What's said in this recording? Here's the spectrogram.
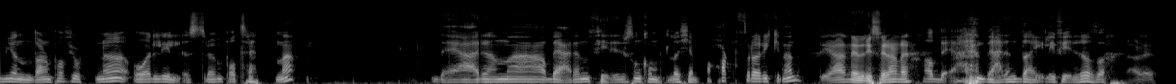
Mjøndalen på 14. og Lillestrøm på 13. Det er, en, eh, det er en firer som kommer til å kjempe hardt for å rykke ned. Det er nedrykksfireren, det. Ja, det er, det er en deilig firer, altså. Eh,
